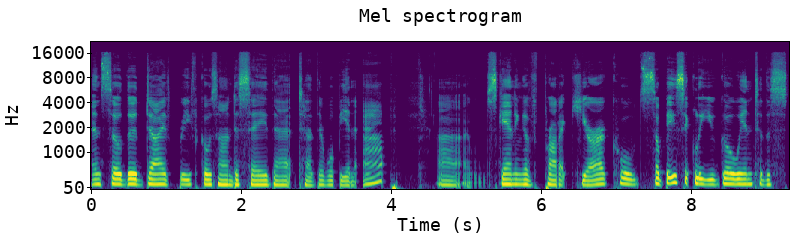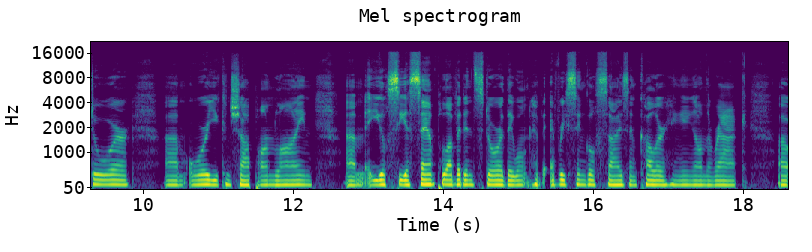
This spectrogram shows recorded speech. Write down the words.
And so the dive brief goes on to say that uh, there will be an app uh, scanning of product QR codes. So basically, you go into the store um, or you can shop online. Um, you'll see a sample of it in store. They won't have every single size and color hanging on the rack uh,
